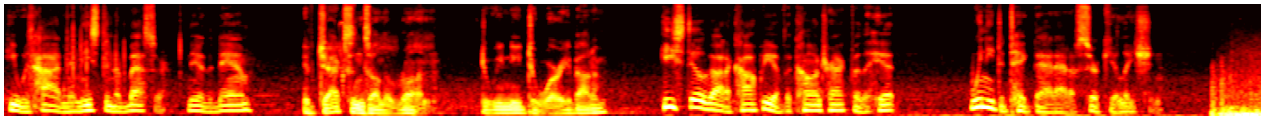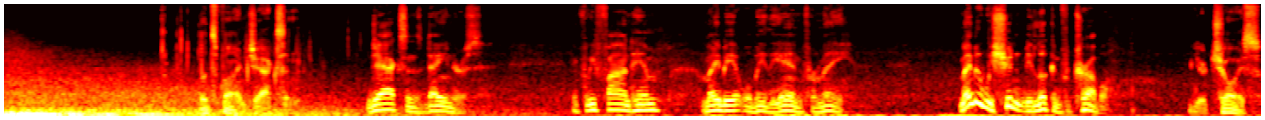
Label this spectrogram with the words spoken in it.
he was hiding in Easton of Besser, near the dam. If Jackson's on the run, do we need to worry about him? He's still got a copy of the contract for the hit. We need to take that out of circulation. Let's find Jackson. Jackson's dangerous. If we find him, maybe it will be the end for me. Maybe we shouldn't be looking for trouble. Your choice.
